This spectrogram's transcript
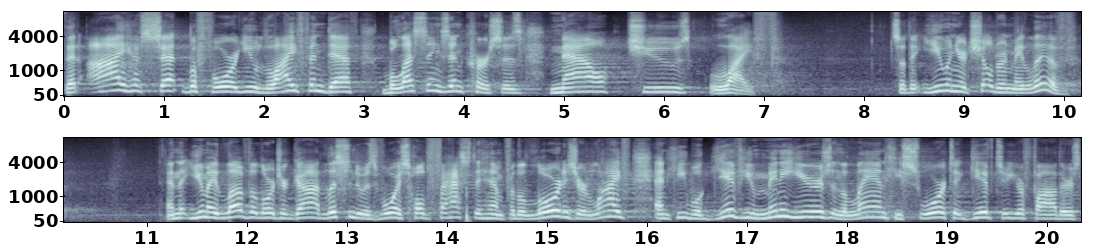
that I have set before you life and death, blessings and curses. Now choose life, so that you and your children may live and that you may love the Lord your God, listen to his voice, hold fast to him, for the Lord is your life, and he will give you many years in the land he swore to give to your fathers,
